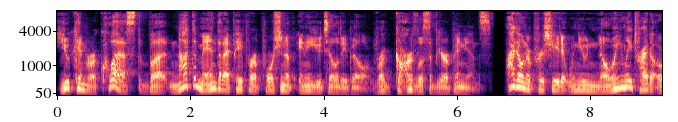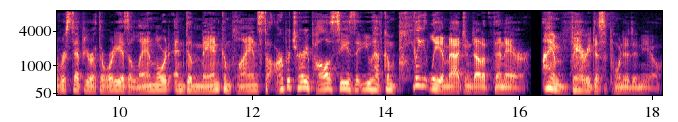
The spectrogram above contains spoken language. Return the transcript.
You can request, but not demand that I pay for a portion of any utility bill, regardless of your opinions. I don't appreciate it when you knowingly try to overstep your authority as a landlord and demand compliance to arbitrary policies that you have completely imagined out of thin air. I am very disappointed in you.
